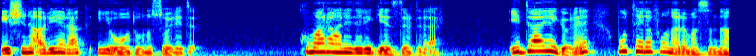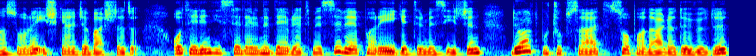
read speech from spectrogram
eşini arayarak iyi olduğunu söyledi. Kumarhaneleri gezdirdiler. İddiaya göre bu telefon aramasından sonra işkence başladı. Otelin hisselerini devretmesi ve parayı getirmesi için 4,5 saat sopalarla dövüldü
